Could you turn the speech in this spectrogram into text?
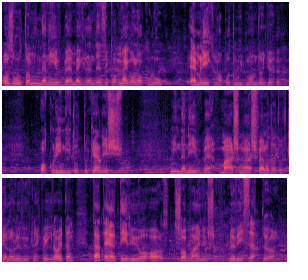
azóta minden évben megrendezik a megalakuló emléknapot úgymond, hogy akkor indítottuk el, és minden évben más-más feladatot kell a lövőknek végrehajtani, tehát eltérő a, a szabványos lövészettől.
